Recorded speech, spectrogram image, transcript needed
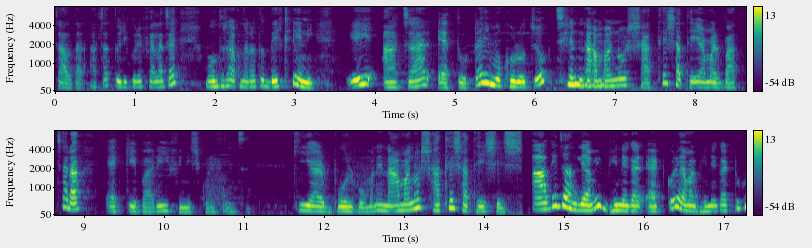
চালতার আচার তৈরি করে ফেলা যায়। বন্ধুরা, আপনারা তো দেখলেনই, এই আচার এতটাই মুখরোচক যে নামানোর সাথে সাথে আমার বাচ্চারা একেবারেই ফিনিশ করে ফেলেছে। কি আর বলব? মানে নামানোর সাথে সাথেই শেষ। আগে জানলে আমি ভিনেগার অ্যাড করে আমার ভিনেগারটুকু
